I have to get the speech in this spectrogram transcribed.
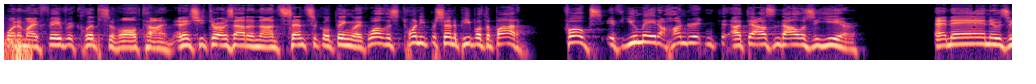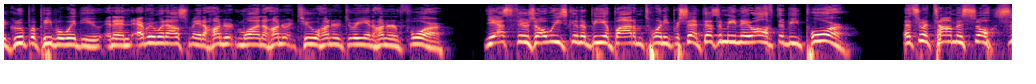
one of my favorite clips of all time. And then she throws out a nonsensical thing like, well, there's 20% of people at the bottom. Folks, if you made $100,000 a year and then there was a group of people with you and then everyone else made 101, 102, 103, and 104, yes, there's always going to be a bottom 20%. Doesn't mean they all have to be poor. That's what Thomas Sowell's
